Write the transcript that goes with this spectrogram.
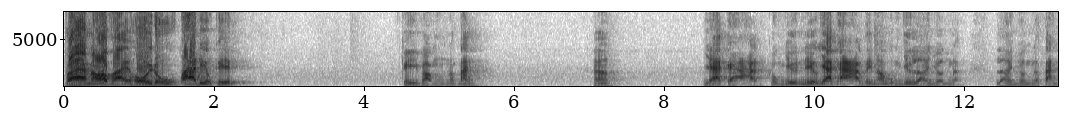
và nó phải hội đủ ba điều kiện. Kỳ vọng nó tăng không? giá cả cũng như, nếu giá cả thì nó cũng như lợi nhuận đó. Lợi nhuận nó tăng.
